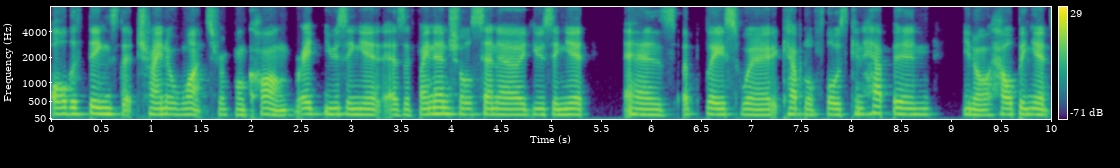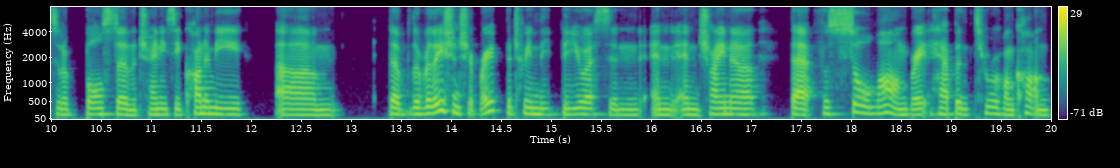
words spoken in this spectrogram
all the things that China wants from Hong Kong, right? Using it as a financial center, using it as a place where capital flows can happen, you know, helping it sort of bolster the Chinese economy, um, the the relationship right between the, the U.S. and and and China that for so long right happened through Hong Kong.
